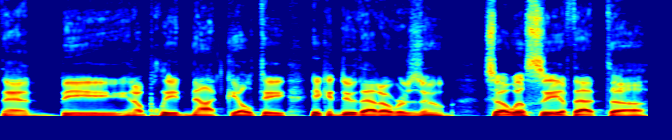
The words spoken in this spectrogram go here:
and be you know plead not guilty. He can do that over Zoom. So we'll see if that uh,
